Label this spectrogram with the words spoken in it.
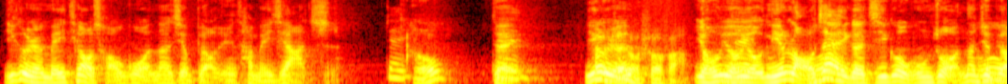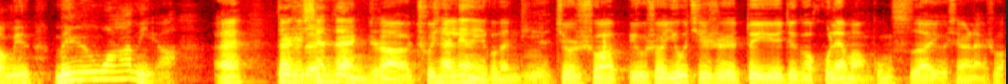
一个人没跳槽过，那就表明他没价值。对。哦，对。对，一个人还有这种说法？有有有，你老在一个机构工作，那就表明没人挖你啊。哎，但是现在你知道出现另一个问题，就是说，比如说，尤其是对于这个互联网公司啊，有些人来说，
